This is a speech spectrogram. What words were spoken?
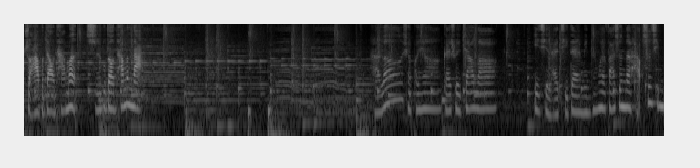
抓不到它们，吃不到它们啦。好了，小朋友该睡觉了。一起来期待明天会发生的好事情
